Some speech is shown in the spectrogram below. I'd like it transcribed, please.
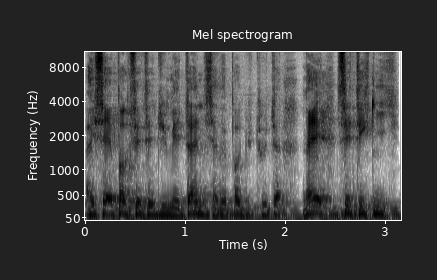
Ah, il savait pas que c'était du méthane, il savait pas du tout, mais c'est technique.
